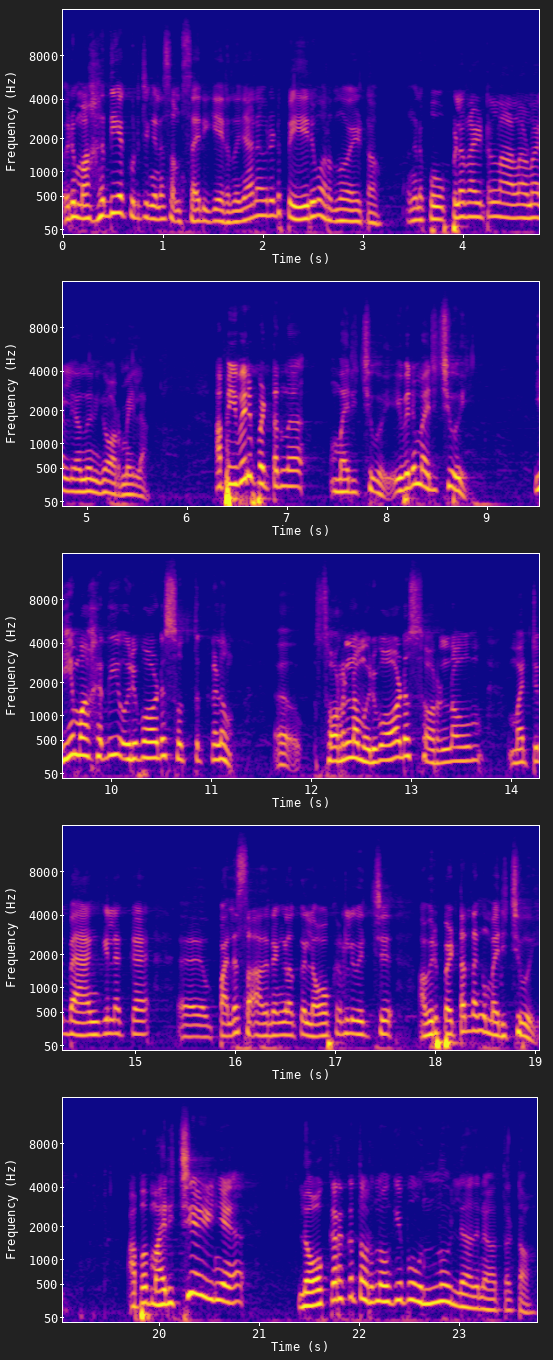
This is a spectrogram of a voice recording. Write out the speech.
ഒരു മഹതിയെക്കുറിച്ച് ഇങ്ങനെ സംസാരിക്കുകയായിരുന്നു. ഞാൻ അവരുടെ പേര് മറന്നുപോയിട്ടോ അങ്ങനെ പോപ്പുലർ ആയിട്ടുള്ള ആളാണോ അല്ലയോ എന്ന് എനിക്ക് ഓർമ്മയില്ല. അപ്പോൾ ഇവർ പെട്ടെന്ന് മരിച്ചുപോയി. ഇവർ മരിച്ചുപോയി. ഈ മഹതി ഒരുപാട് സ്വത്തുക്കളും സ്വർണം ഒരുപാട് സ്വർണവും മറ്റ് ബാങ്കിലൊക്കെ പല സാധനങ്ങളൊക്കെ ലോക്കറിൽ വെച്ച് അവർ പെട്ടെന്ന് അങ്ങ് മരിച്ചുപോയി. അപ്പോൾ മരിച്ചു കഴിഞ്ഞ് ലോക്കറൊക്കെ തുറന്നു നോക്കിയപ്പോൾ ഒന്നുമില്ല അതിനകത്ത് കേട്ടോ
